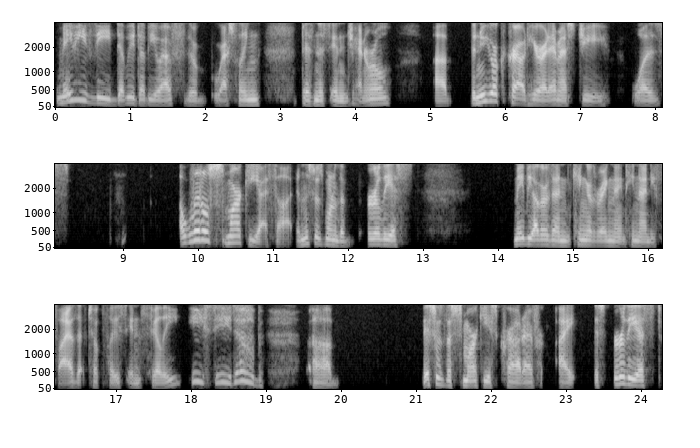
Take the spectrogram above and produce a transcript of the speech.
maybe the WWF, the wrestling business in general, uh, the New York crowd here at MSG was a little smarky, I thought. And this was one of the earliest, maybe other than King of the Ring 1995, that took place in Philly. EC Dub. Uh, this was the smarkiest crowd I've I this earliest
